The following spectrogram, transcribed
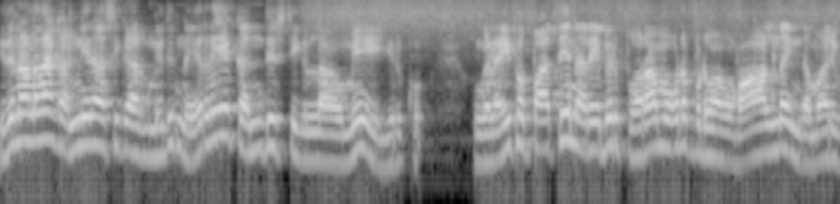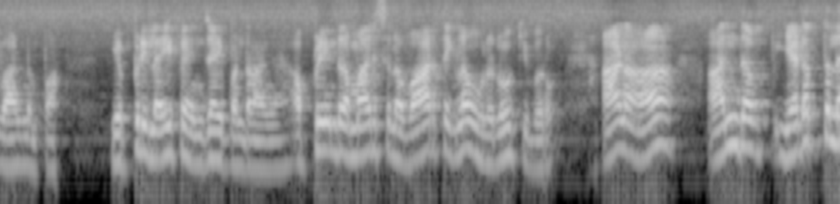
இதனால தான் கன்னிராசிக்காரர் மீது நிறைய கந்திஷ்டிகள் இருக்கும். உங்கள் லைஃப்பை பார்த்தே நிறைய பேர் பொறாமல் கூட படுவாங்க. வாழ்ந்தால் இந்த மாதிரி வாழணும்ப்பா. எப்படி லைஃப்பை என்ஜாய் பண்ணுறாங்க அப்படின்ற மாதிரி சில வார்த்தைகள்லாம் உங்களை நோக்கி வரும். ஆனால் அந்த இடத்துல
